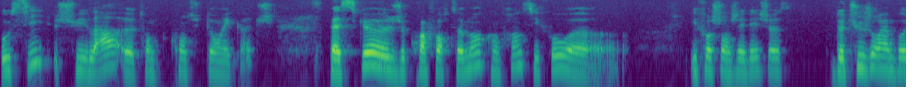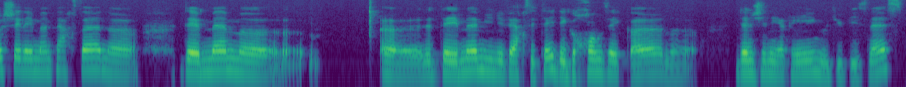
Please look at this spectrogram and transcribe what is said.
aussi je suis là, euh, tant que consultant et coach, parce que je crois fortement qu'en France, il faut, euh, il faut changer des choses. De toujours embaucher les mêmes personnes, euh, des mêmes, des mêmes universités, des grandes écoles d'engineering ou du business,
